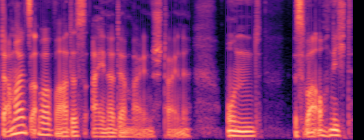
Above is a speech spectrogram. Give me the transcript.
Damals aber war das einer der Meilensteine. Und es war auch nicht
